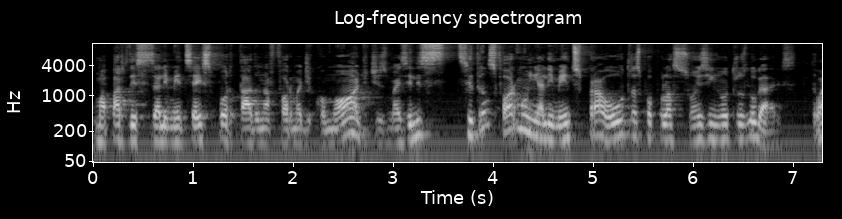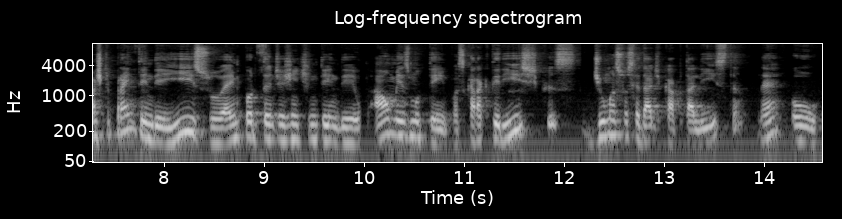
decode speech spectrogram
Uma parte desses alimentos é exportado na forma de commodities, mas eles se transformam em alimentos para outras populações em outros lugares. Então, acho que para entender isso, é importante a gente entender, ao mesmo tempo, as características de uma sociedade capitalista, né? Ou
